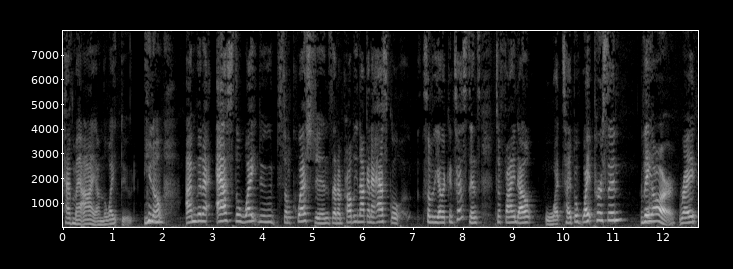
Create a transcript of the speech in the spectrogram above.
have my eye on the white dude you know i'm going to ask the white dude some questions that i'm probably not going to ask some of the other contestants to find out what type of white person they are, right?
